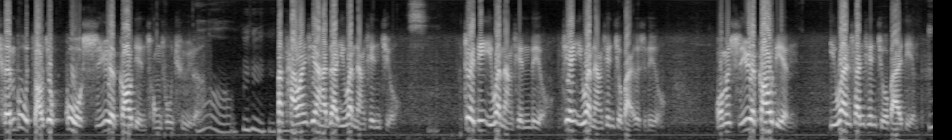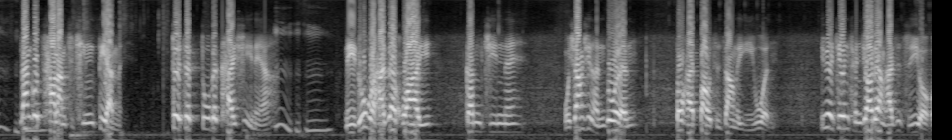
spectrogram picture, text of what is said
全部早就过十月高点冲出去了。哦，那台湾现在还在一万两千九，最低一万两千六，今天一万两千九百二十六，我们十月高点一万三千九百点，嗯，能够差人一千点呢，所以这都要开戏呢。嗯嗯嗯。你如果还在怀疑钢筋呢？我相信很多人都还抱持这样的疑问，因为今天成交量还是只有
